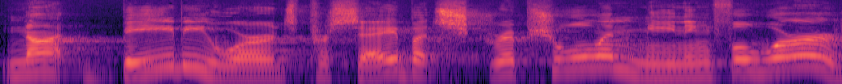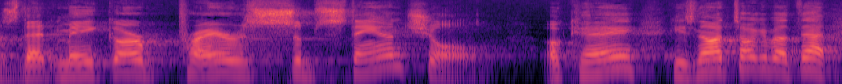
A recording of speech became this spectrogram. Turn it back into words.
not baby words per se, but scriptural and meaningful words that make our prayers substantial. Okay? He's not talking about that.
